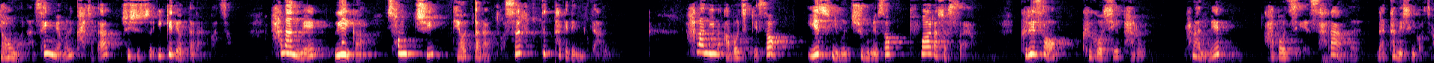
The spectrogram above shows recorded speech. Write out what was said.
영원한 생명을 가져다 주실 수 있게 되었다는 거죠. 하나님의 의가 성취되었다는 것을 뜻하게 됩니다. 하나님 아버지께서 예수님을 죽음에서 부활하셨어요. 그래서 그것이 바로 하나님의 아버지의 사랑을 나타내신 거죠.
